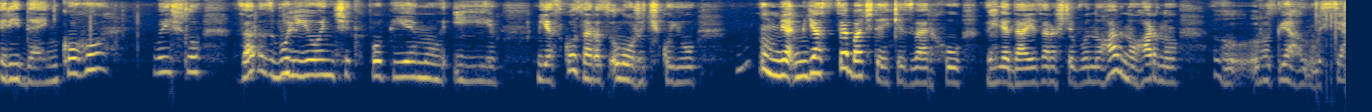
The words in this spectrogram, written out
ріденького вийшло. Зараз бульйончик поп'ємо і м'язко зараз ложечкою. Ну, М'ясце, бачите, яке зверху виглядає. Зараз, щоб воно гарно-гарно розляглося.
